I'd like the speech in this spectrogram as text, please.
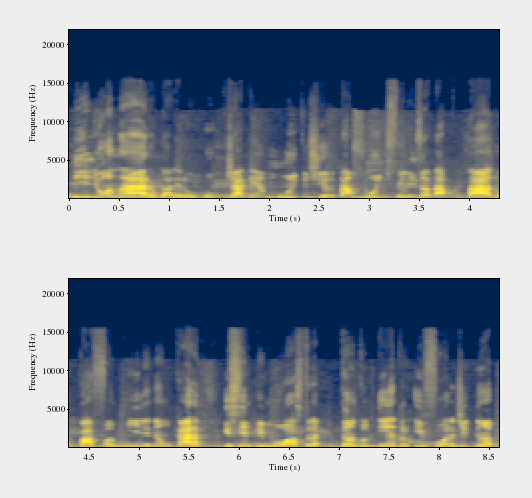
milionário, galera. O Hulk já ganha muito dinheiro, tá muito feliz, adaptado com a família, né? Um cara que sempre mostra, tanto dentro e fora de campo,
